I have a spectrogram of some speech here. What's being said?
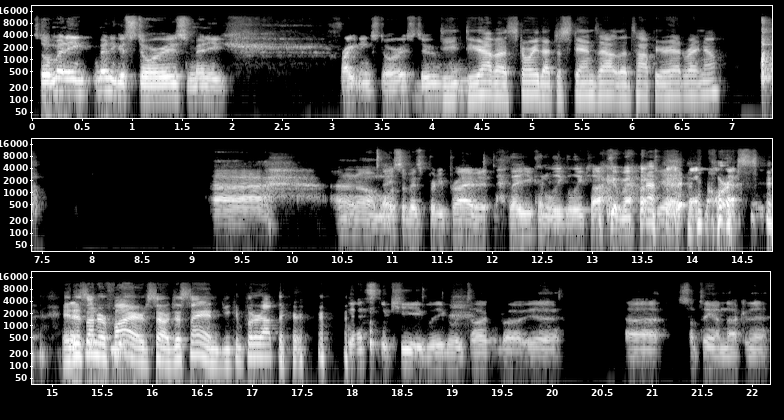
So many, many good stories, many frightening stories too. Do you, do you have a story that just stands out at the top of your head right now? uh, I don't know. Most of it's pretty private. That you can legally talk about. Yeah. of course. it is under fire, so just saying, you can put it out there. That's the key. Legally talk about, yeah. Uh, something I'm not gonna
